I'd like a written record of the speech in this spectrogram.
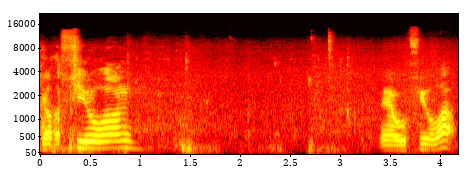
Got the fuel on. Now we'll fuel up.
